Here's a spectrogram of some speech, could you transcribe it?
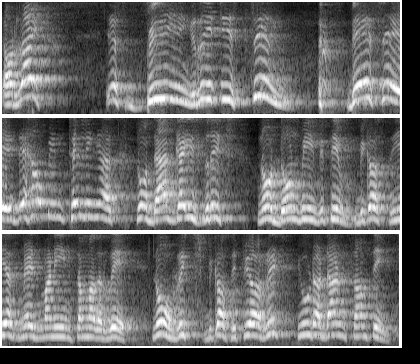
All right? Yes, being rich is sin. they say, they have been telling us, no, that guy is rich. No, don't be with him because he has made money in some other way. No, rich because if you are rich, you would have done something.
